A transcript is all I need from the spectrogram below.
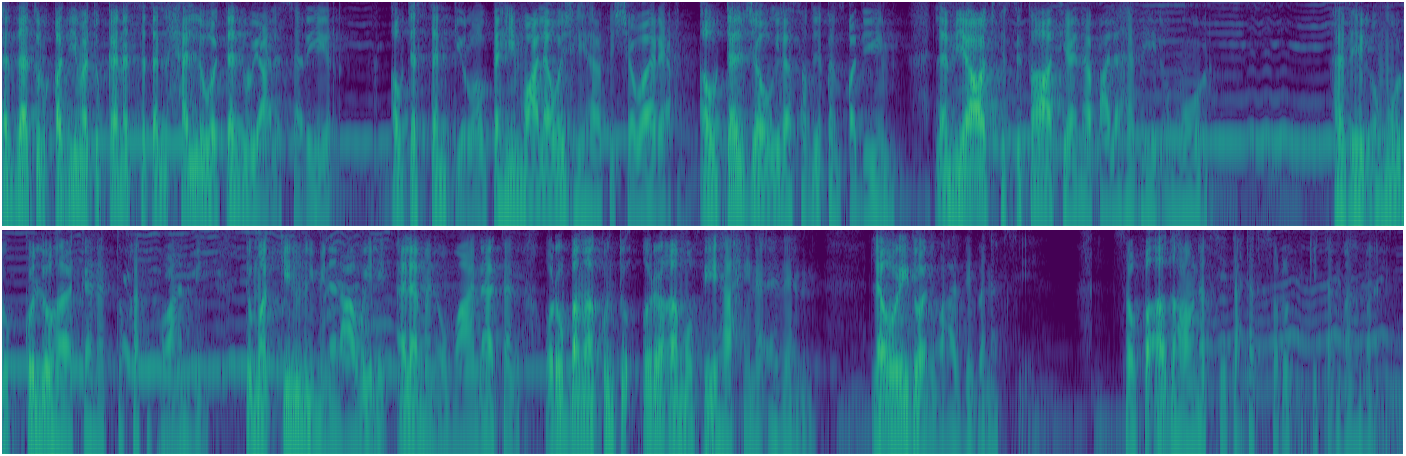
الذات القديمة كانت ستنحل وتذوي على السرير أو تستنكر أو تهيم على وجهها في الشوارع أو تلجأ إلى صديق قديم لم يعد في استطاعتي أن أفعل هذه الأمور. هذه الأمور كلها كانت تخفف عني تمكنني من العويل ألما ومعاناة وربما كنت أرغم فيها حينئذ. لا أريد أن أعذب نفسي. سوف أضع نفسي تحت تصرفك تماما.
